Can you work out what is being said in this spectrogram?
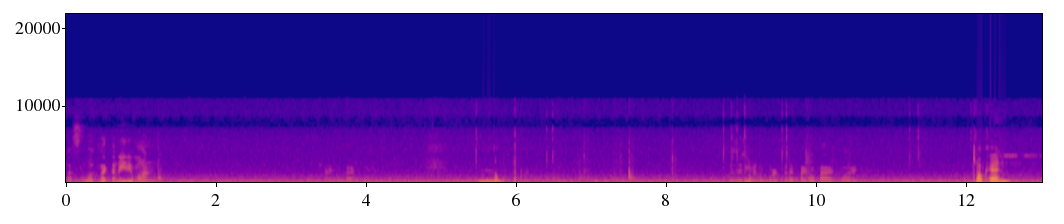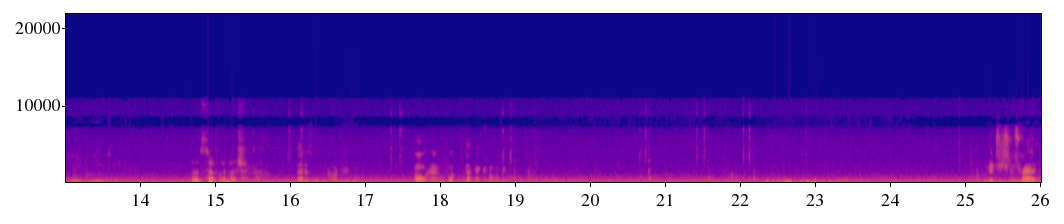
Let's look like the needy one. Can I go back? Nope. Is it even worth it if I go back? Like, Okay. Not you, Jacob. That's definitely not Jacob. that is not Jacob. Oh, and what the heck? How was it? Magician's Red.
